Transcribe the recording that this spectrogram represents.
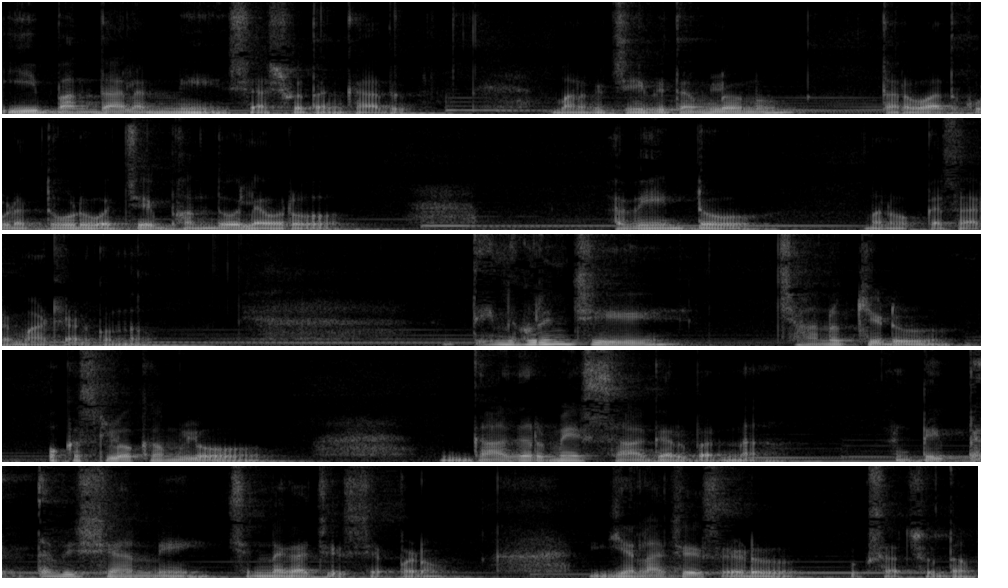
ఈ బంధాలన్నీ శాశ్వతం కాదు. మనకు జీవితంలోనూ తర్వాత కూడా తోడు వచ్చే బంధువులు ఎవరో అవేంటో మనం ఒక్కసారి మాట్లాడుకుందాం. దీని గురించి చాణక్యుడు ఒక శ్లోకంలో గాగర్మే సాగర్ బర్ణ అంటే పెద్ద విషయాన్ని చిన్నగా చేసి చెప్పడం. ఎలా చేశాడో ఒకసారి చూద్దాం.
